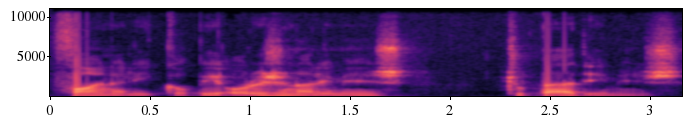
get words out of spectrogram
Finally, copy original image to pad image.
